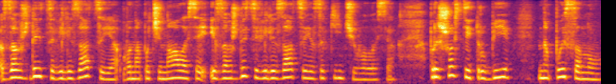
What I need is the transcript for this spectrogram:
Завжди цивілізація вона починалася і завжди цивілізація закінчувалася. При шостій трубі написано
